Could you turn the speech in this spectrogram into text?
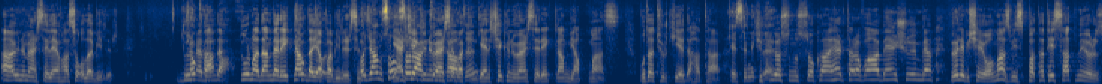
Aa, üniversite levhası olabilir. Durmadan da, ha- durmadan da reklam Çok da doğru. yapabilirsiniz. Hocam son soru gerçek hakkım üniversite kaldı. bakın, gerçek üniversite reklam yapmaz. Bu da Türkiye'de hata. Kesinlikle. Çıkıyorsunuz sokağa her taraf aa ben şuyum ben. Böyle bir şey olmaz. Biz patates satmıyoruz.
